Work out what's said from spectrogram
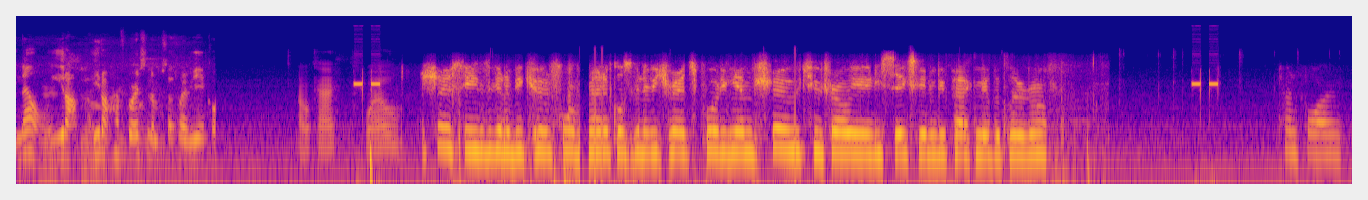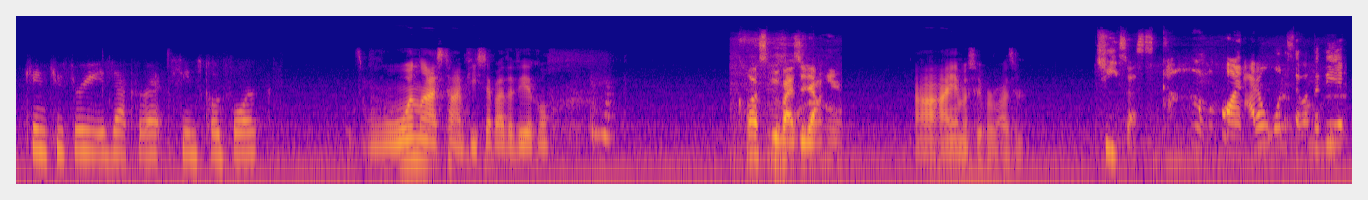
No, you don't. You don't have permission to search my vehicle. Okay, well, Show scene's gonna be code 4, medical's gonna be transporting him. Show 2 Charlie 86 gonna be packing up and clearing off. 10 4. King 2 3, is that correct? Scene's code 4. it's one last time. Can you step out of the vehicle? Call supervisor down here. Uh, I am a supervisor. Jesus, come on. I don't want to step out the vehicle.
